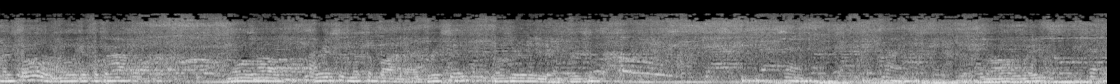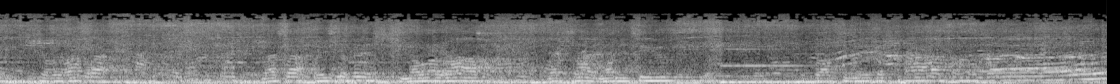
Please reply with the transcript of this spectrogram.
Let's go. Noah gets the back. No, Rob. Grayson, let them by. Grayson, those are your leaders. Grayson, Last lap. Race to finish. Noah, Rob. Next side. One and two. Rob to make a pass on the left.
